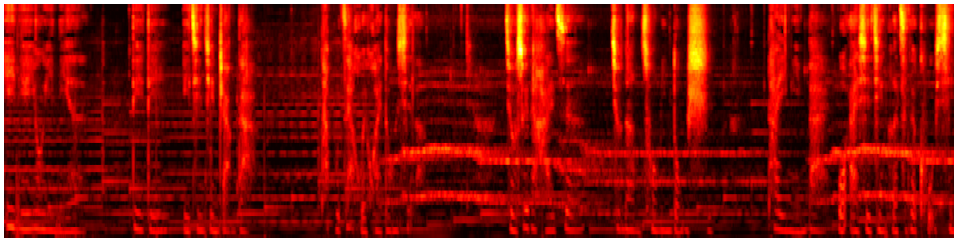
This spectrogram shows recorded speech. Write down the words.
一年又一年，弟弟已渐渐长大，他不再毁坏东西了。九岁的孩子就那么聪明懂事，他已明白我爱惜金盒子的苦心，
